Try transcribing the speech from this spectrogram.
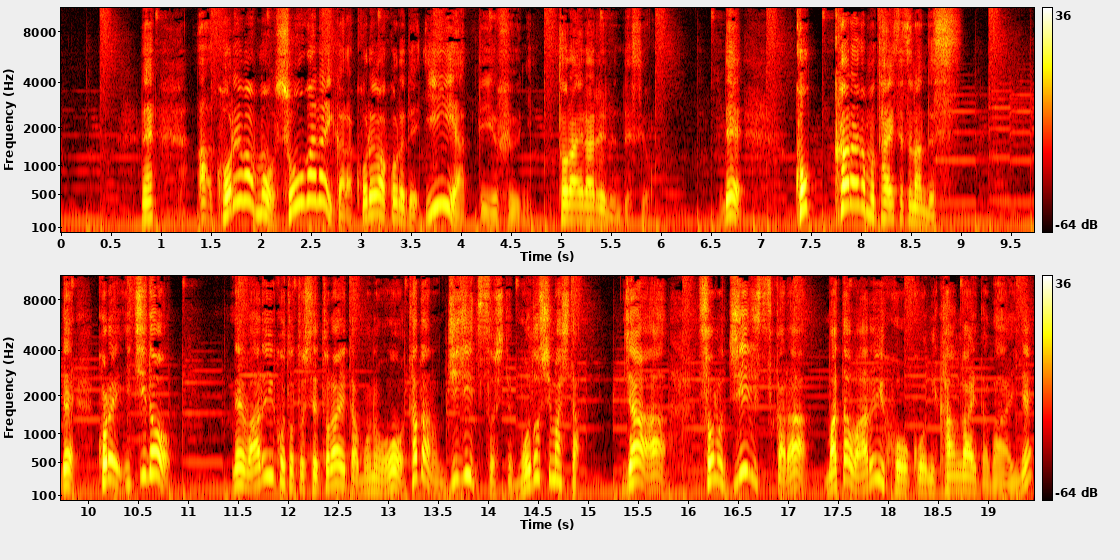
ね、あこれはもうしょうがないからこれはこれでいいやっていう風に捉えられるんですよ。でこっからがもう大切なんです。でこれ一度、ね、悪いこととして捉えたものをただの事実として戻しました。じゃあその事実からまた悪い方向に考えた場合ね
